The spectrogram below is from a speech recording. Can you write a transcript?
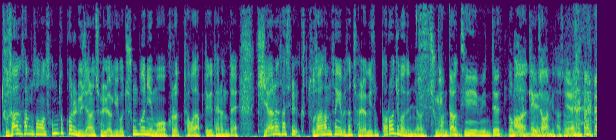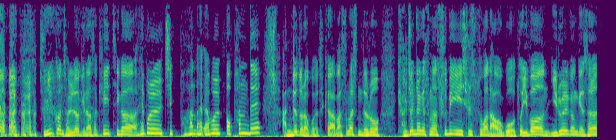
두산, 삼성은 선두권을 유지하는 전력이고 충분히 뭐 그렇다고 납득이 되는데 기아는 사실 두산, 삼성에 비해서는 전력이 좀 떨어지거든요. 중위권 담당 팀인데 너무 아, 이렇게- 냉정합니다. 저는. 예. 중위권 전력이라서 KT가 해볼 집 한, 해볼 법한데 안 되더라고요. 특히 말씀하신 대로 결정적인 순간 수비 실수가 나오고 또 이번 일요일 경기에서는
